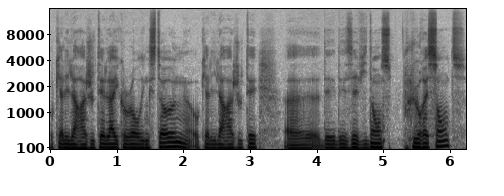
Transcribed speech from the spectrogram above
auquel il a rajouté Like a Rolling Stone, auquel il a rajouté euh, des, évidences plus récentes.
